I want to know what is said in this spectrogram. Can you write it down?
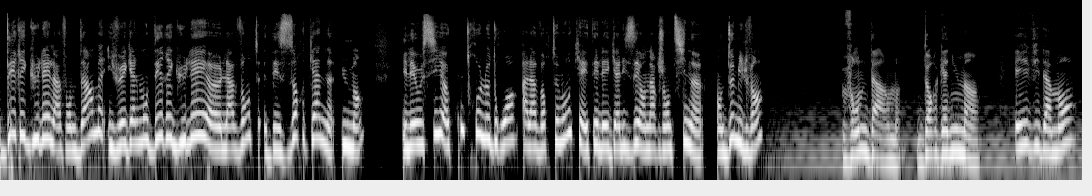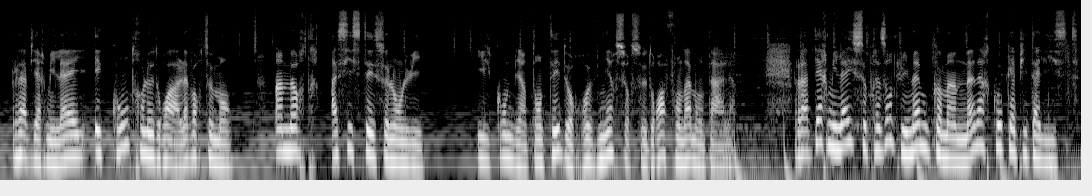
déréguler la vente d'armes. Il veut également déréguler la vente des organes humains. Il est aussi contre le droit à l'avortement qui a été légalisé en Argentine en 2020. Vente d'armes, d'organes humains, évidemment, Javier Milei est contre le droit à l'avortement. Un meurtre assisté selon lui. Il compte bien tenter de revenir sur ce droit fondamental. Javier Milei se présente lui-même comme un anarcho-capitaliste,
